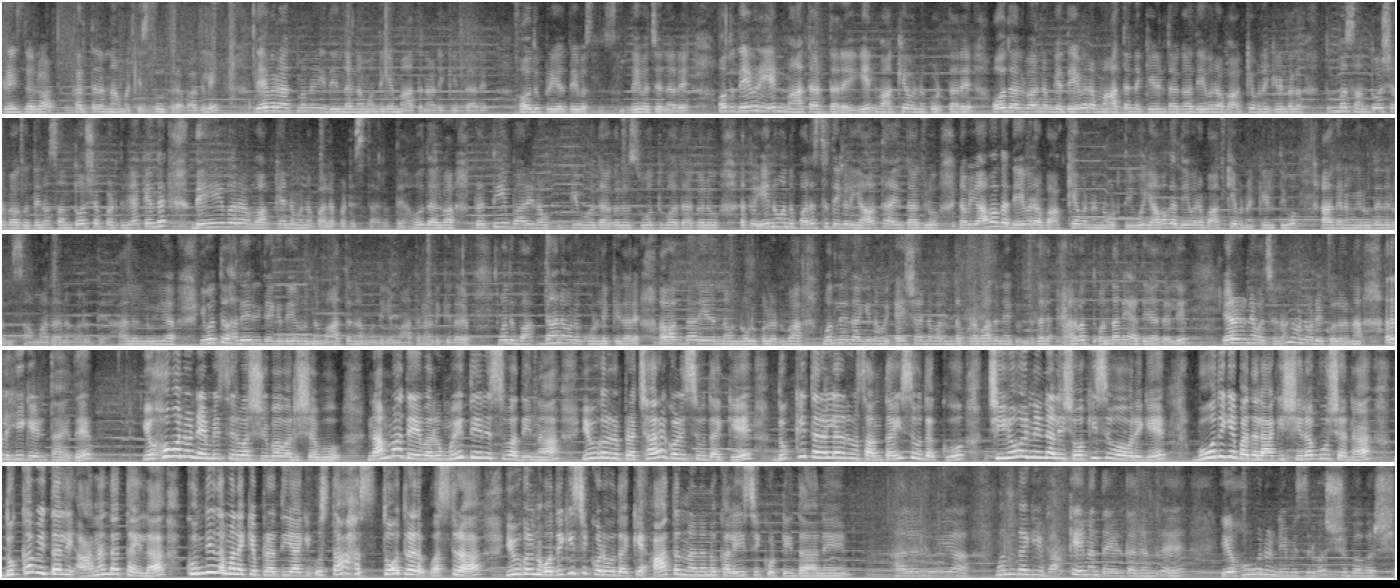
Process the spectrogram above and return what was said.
Praise the lord ಕರ್ತನ ನಾಮಕ್ಕೆ ಸ್ತೋತ್ರವಾಗಲಿ. ದೇವರಾತ್ಮನು ಇದರಿಂದ ನಮ್ಮೊಂದಿಗೆ ಮಾತನಾಡಿಕ್ಕಿದ್ದಾರೆ. ಹೌದು ಪ್ರಿಯ ದೇವ ದೇವಜನರೇ, ಹೌದು ದೇವರು ಏನು ಮಾತಾಡ್ತಾರೆ, ಏನು ವಾಕ್ಯವನ್ನು ಕೊಡ್ತಾರೆ, ಹೌದಲ್ವಾ? ನಮಗೆ ದೇವರ ಮಾತನ್ನು ಕೇಳಿದಾಗ, ದೇವರ ವಾಕ್ಯವನ್ನು ಕೇಳಿದಾಗ ತುಂಬ ಸಂತೋಷವಾಗುತ್ತೆ, ನಾವು ಸಂತೋಷ ಪಡ್ತೀವಿ ಯಾಕೆಂದರೆ ದೇವರ ವಾಕ್ಯ ನಮ್ಮನ್ನು ಬಲಪಡಿಸ್ತಾ ಇರುತ್ತೆ. ಹೌದಲ್ವಾ? ಪ್ರತಿ ಬಾರಿ ನಾವು ಕುಗ್ಗಿ ಹೋದಾಗಲೂ, ಸೋತು ಹೋದಾಗಲೂ, ಅಥವಾ ಏನೋ ಒಂದು ಪರಿಸ್ಥಿತಿಗಳು ಯಾವ ಥರ ಇದ್ದಾಗಲೂ, ನಾವು ಯಾವಾಗ ದೇವರ ವಾಕ್ಯವನ್ನು ನೋಡ್ತೀವೋ, ಯಾವಾಗ ದೇವರ ವಾಕ್ಯವನ್ನು ಕೇಳ್ತೀವೋ, ಆಗ ನಮಗೆ ಹೃದಯದಲ್ಲಿ ಒಂದು ಸಮಾಧಾನ ಬರುತ್ತೆ. ಹಾಲಲ್ಲೂಯ್ಯ ಇವತ್ತು ಅದೇ ರೀತಿಯಾಗಿ ದೇವರು ಒಂದು ಮಾತನ್ನು ನಮ್ಮೊಂದಿಗೆ ಮಾತನಾಡಲಿಕ್ಕಿದ್ದಾರೆ. ಒಂದು ವಾಗ್ದಾನವನ್ನು ಕೊಡಲಿಕ್ಕಿದ್ದಾರೆ. ಆ ವಾಗ್ದಾನ ಏನನ್ನು ನಾವು ನೋಡಿಕೊಳ್ಳೋಣವಾ? ಮೊದಲನೇದಾಗಿ ನಾವು ಐಶಾನ್ಯ ಬರೆದಂಥ ಪ್ರವಾದನೆ ಗ್ರಂಥದಲ್ಲಿ ಅರವತ್ತೊಂದನೇ ಅಧ್ಯಾಯದಲ್ಲಿ ಎರಡನೇ ವಚನ ನಾವು ನೋಡಿಕೊಳ್ಳೋಣ. ಅದರಲ್ಲಿ ಹೀಗೆ ಹೇಳ್ತಾ ಇದೆ, ಯಹೋವನು ನೇಮಿಸಿರುವ ಶುಭ ವರ್ಷವು ನಮ್ಮ ದೇವರು ಮುಯಿ ತೀರಿಸುವ ದಿನ, ಇವುಗಳನ್ನು ಪ್ರಚಾರಗೊಳಿಸುವುದಕ್ಕೆ, ದುಃಖಿತರೆಲ್ಲರನ್ನು ಸಂತೈಸುವುದಕ್ಕೂ, ಚಿಯೋನಿನಲ್ಲಿ ಶೋಕಿಸುವವರಿಗೆ ಬೂದಿಗೆ ಬದಲಾಗಿ ಶಿರಭೂಷಣ, ದುಃಖವಿದ್ದಲ್ಲಿ ಆನಂದ ತೈಲ, ಕುಂದಿದ ಮನಕ್ಕೆ ಪ್ರತಿಯಾಗಿ ಉತ್ಸಾಹ, ಸ್ತೋತ್ರ, ವಸ್ತ್ರ ಇವುಗಳನ್ನು ಒದಗಿಸಿಕೊಡುವುದಕ್ಕೆ ಆತನು ನನ್ನನ್ನು ಕಳುಹಿಸಿಕೊಟ್ಟಿದ್ದಾನೆ. ಹಾಲಲ್ಲೂಯ ಮುಂದಾಗಿ ವಾಕ್ಯ ಏನಂತ ಹೇಳ್ತಾ ಇದೆ ಅಂದರೆ ಯಹೋವನ್ನು ನೇಮಿಸಿರುವ ಶುಭ ವರ್ಷ.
